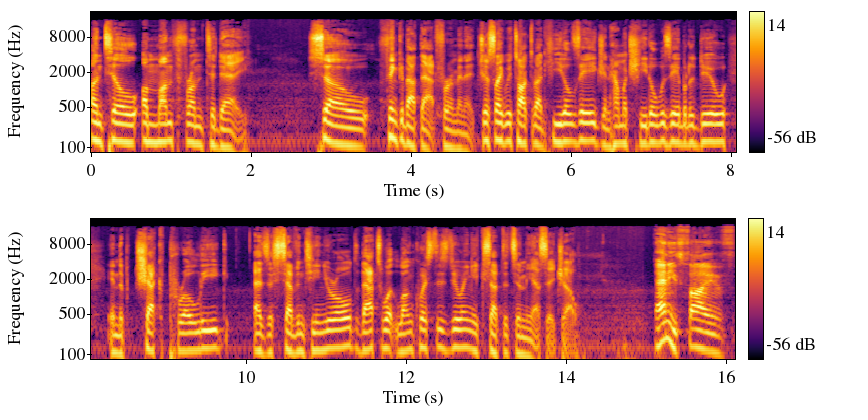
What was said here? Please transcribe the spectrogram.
until a month from today. So think about that for a minute. Just like we talked about Chytil's age and how much Heedle was able to do in the Czech Pro League as a 17 year old, that's what Lundqvist is doing, except it's in the SHL. And he's five.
